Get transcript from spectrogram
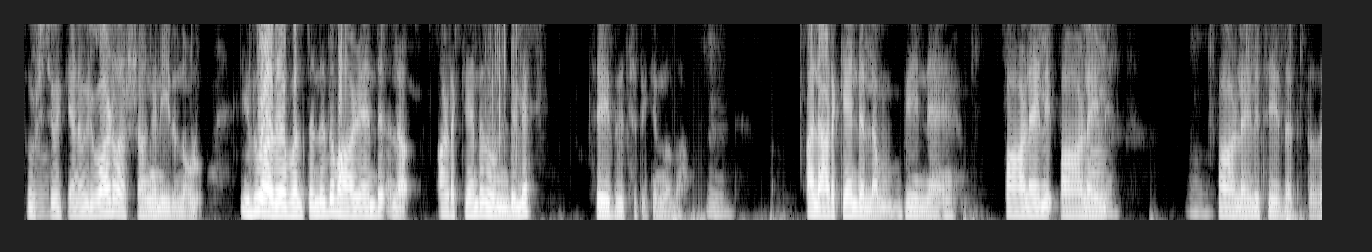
സൂക്ഷിച്ചു വെക്കുകയാണെങ്കിൽ ഒരുപാട് വർഷം അങ്ങനെ ഇരുന്നോളും. ഇതും അതേപോലെ തന്നെ ഇത് വാഴേന്റെ അല്ല അടക്കേന്റെ തൊണ്ടിൽ ചെയ്തു വെച്ചിരിക്കുന്നതാ. അല്ല അടയ്ക്കേന്റെ അല്ല പിന്നെ പാളയിൽ പാളയിൽ പാള-. പാളയിൽ ചെയ്തെടുത്തത്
